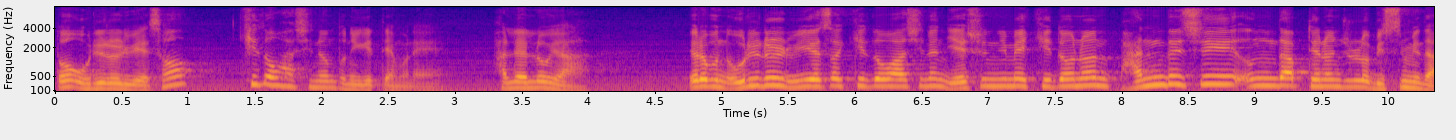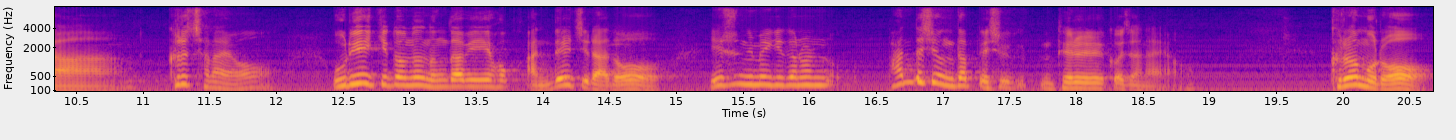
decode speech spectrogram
또 우리를 위해서 기도하시는 분이기 때문에 할렐루야. 여러분 우리를 위해서 기도하시는 예수님의 기도는 반드시 응답되는 줄로 믿습니다. 그렇잖아요. 우리의 기도는 응답이 혹 안 될지라도 예수님의 기도는 반드시 응답되실 될 거잖아요. 그러므로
